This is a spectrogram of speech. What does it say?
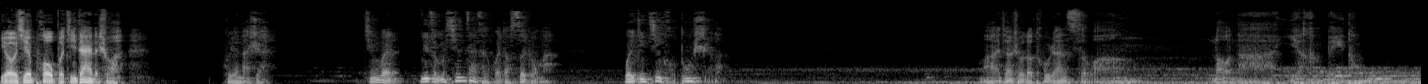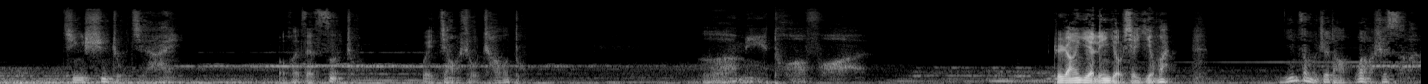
有些迫不及待的说：“慧远大师，请问你怎么现在才回到寺中啊？我已经静候多时了。”马教授的突然死亡，老衲也很悲痛，请施主节哀，我会在寺中为教授超度。阿弥陀佛。这让叶林有些意外。您怎么知道吴老师死了？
